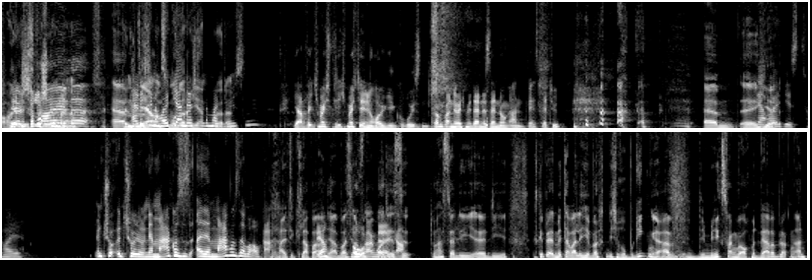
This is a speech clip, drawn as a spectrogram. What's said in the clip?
Oh, ja, schon Stimme. Ähm, Kann ich den Holgi an der Stelle mal würde. grüßen? Ja, ich möchte, ich möchte den Holgi grüßen. Irgendwann höre ich mir deine Sendung an. Wer ist der Typ? ähm, äh, der hier. Holgi ist toll. Entschuldigung, der Markus ist, äh, der Markus ist aber auch. Ach, halt die Klappe ja? an. Ja, was ich noch oh, fragen wollte, äh, ist, ja. du hast ja die, äh, die, es gibt ja mittlerweile hier wöchentliche Rubriken, ja. Demnächst fangen wir auch mit Werbeblöcken an.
